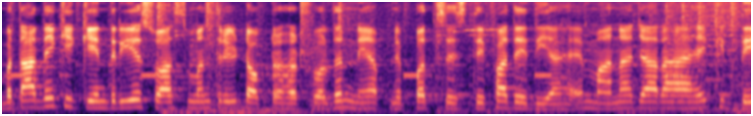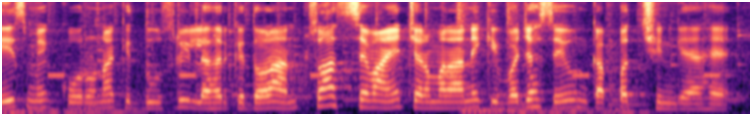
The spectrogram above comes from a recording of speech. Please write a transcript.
बता दें कि केंद्रीय स्वास्थ्य मंत्री डॉक्टर हर्षवर्धन ने अपने पद से इस्तीफा दे दिया है। माना जा रहा है कि देश में कोरोना की दूसरी लहर के दौरान स्वास्थ्य सेवाएँ चरमराने की वजह से उनका पद छिन गया है।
